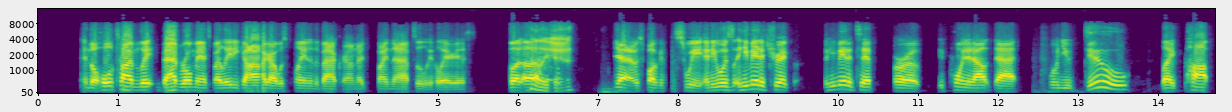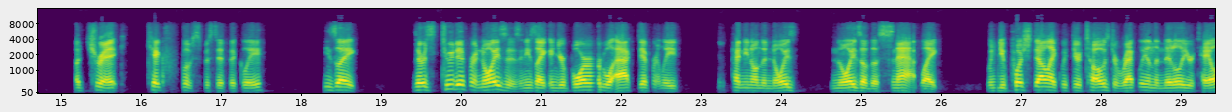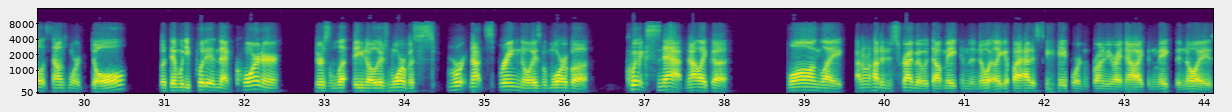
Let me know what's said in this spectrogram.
and the whole time, "Bad Romance" by Lady Gaga was playing in the background. I find that absolutely hilarious. But uh, Hell yeah, yeah, it was fucking sweet. And he was he made a trick. He made a tip or uh, he pointed out that when you do like pop a trick, kickflip specifically, he's like, there's two different noises, and he's like, and your board will act differently depending on the noise noise of the snap. Like when you push down like with your toes directly in the middle of your tail, it sounds more dull. But then when you put it in that corner, there's le- you know there's more of a not spring noise, but more of a quick snap, not like a long like I don't know how to describe it without making the noise. Like if I had a skateboard in front of me right now, I can make the noise.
